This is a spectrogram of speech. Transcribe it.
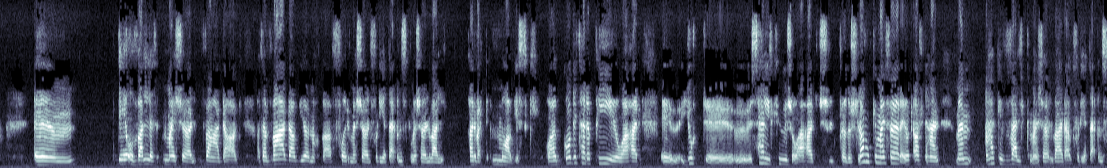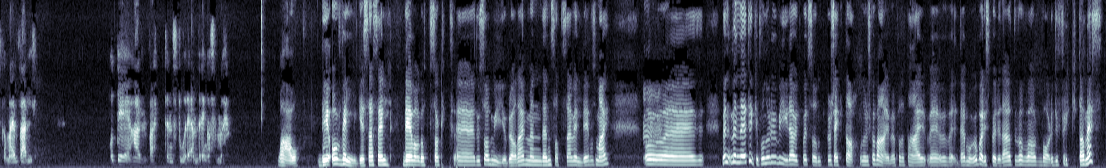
Um, det å velge meg sjøl hver dag, at jeg hver dag gjør noe for meg sjøl fordi at jeg ønsker meg sjøl vel, har vært magisk. Og jeg har gått i terapi, og jeg har uh, gjort uh, selvkurs, og jeg har prøvd å slanke meg før, jeg har gjort alt det her. Men jeg har ikke valgt meg sjøl hver dag fordi at jeg ønsker meg vel. Og det har vært den store endringa for meg. Wow. Det å velge seg selv, det var godt sagt. Eh, du sa mye bra der, men den satte seg veldig hos meg. Og, eh, men, men, jeg tenker på når du gir deg ut på et sånt prosjekt, da, og når du skal være med på dette her Jeg må jo bare spørre deg, hva var det du frykta mest?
